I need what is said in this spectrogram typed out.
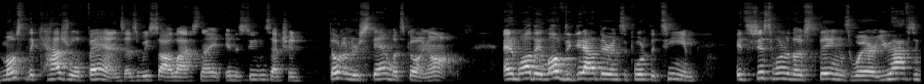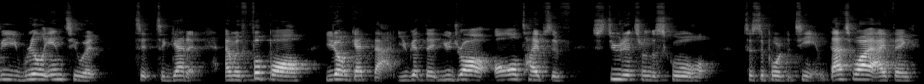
most of the casual fans, as we saw last night in the student section, don't understand what's going on. And while they love to get out there and support the team, it's just one of those things where you have to be really into it to, to get it. And with football, you don't get that. You get that you draw all types of students from the school to support the team. That's why I think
